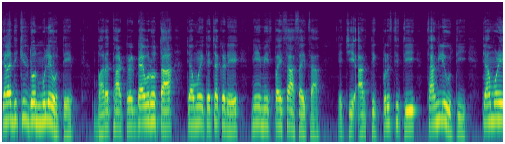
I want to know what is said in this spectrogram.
त्याला देखील दोन मुले होते. भारत हा ट्रक ड्रायव्हर होता त्यामुळे त्याच्याकडे नेहमीच पैसा असायचा. त्याची आर्थिक परिस्थिती चांगली होती. त्यामुळे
